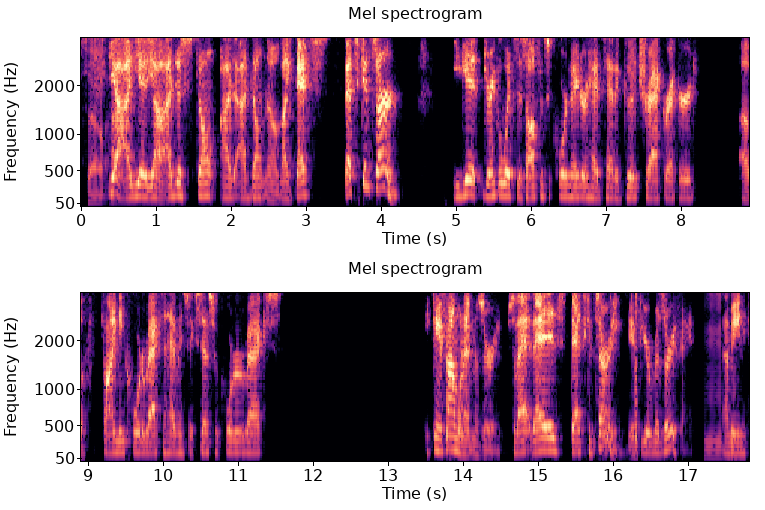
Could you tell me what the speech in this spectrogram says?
So Yeah, yeah, yeah. I just don't. I, I don't know. Like that's that's a concern. You get Drinkwitz, this offensive coordinator, has had a good track record of finding quarterbacks and having success with quarterbacks. You can't find one at Missouri, so that that is that's concerning if you're a Missouri fan. mhm. I mean,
